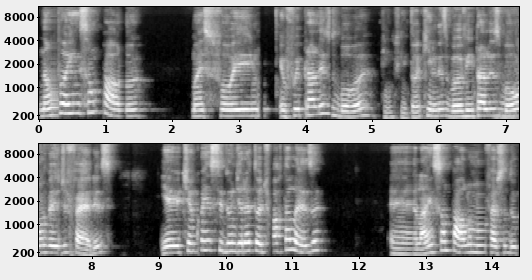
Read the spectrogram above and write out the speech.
Não foi em São Paulo, mas foi. Eu fui para Lisboa, enfim, tô aqui em Lisboa, vim para Lisboa uma vez de férias. E aí eu tinha conhecido um diretor de Fortaleza, é, lá em São Paulo, no festa do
